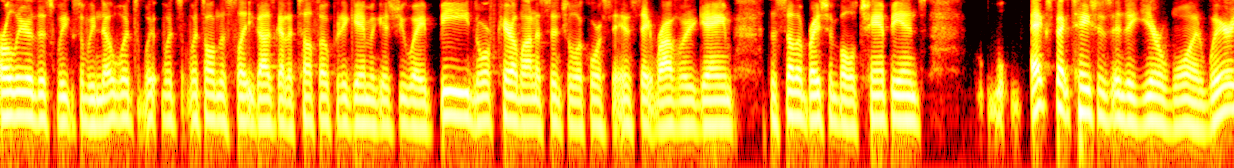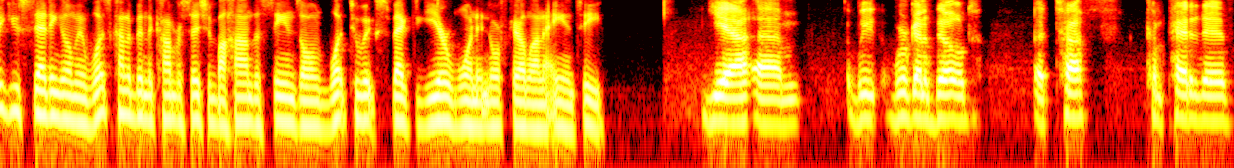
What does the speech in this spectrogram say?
earlier this week, so we know what's what's what's on the slate. You guys got a tough opening game against UAB, North Carolina Central, of course, the in-state rivalry game, the Celebration Bowl champions. Expectations into year one. Where are you setting them, and what's kind of been the conversation behind the scenes on what to expect year one at North Carolina A and T? Yeah, um, we we're going to build a tough, competitive,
